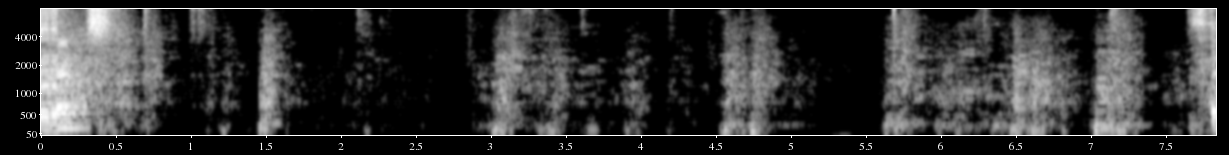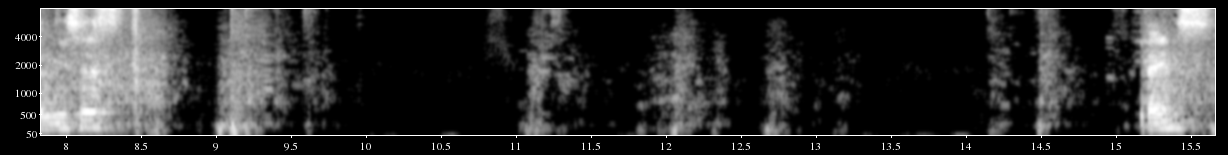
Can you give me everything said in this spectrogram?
Products services. Clients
